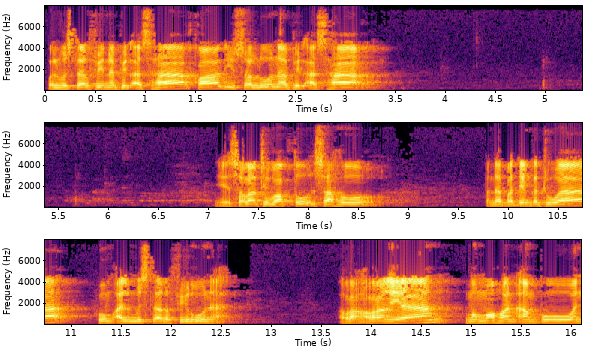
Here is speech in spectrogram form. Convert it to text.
wal mustaghfina bil ashar qal yusalluna bil ashar. Ya sholat di waktu sahur. Pendapat yang kedua hum al mustaghfiruna. Orang-orang yang memohon ampun.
